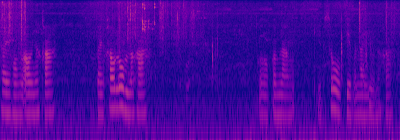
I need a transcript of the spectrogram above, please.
ชัยของเรานะคะ ไปเข้าร่มนะคะ ก็กำลังเก็บโซ่เก็บอะไรอยู่นะคะ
